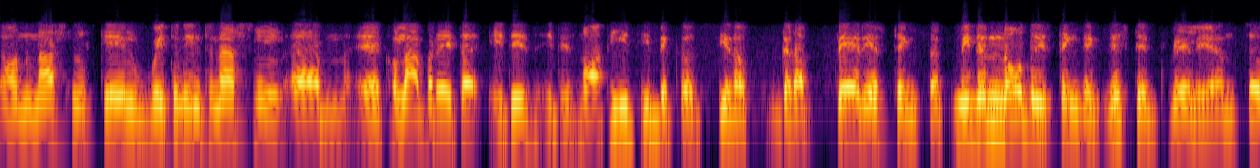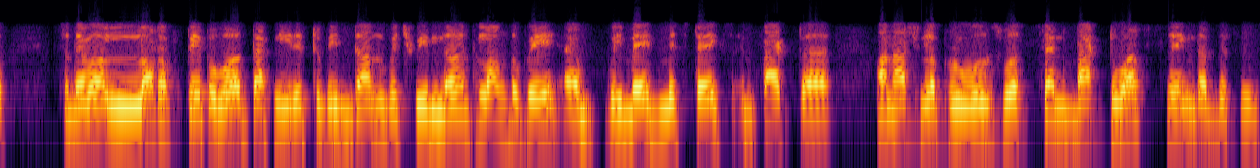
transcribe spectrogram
on a national scale with an international um, uh, collaborator, it is it is not easy because you know there are various things that we didn't know these things existed really, and so so there were a lot of paperwork that needed to be done, which we learned along the way. Uh, we made mistakes. In fact, uh, our national approvals were sent back to us saying that this is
